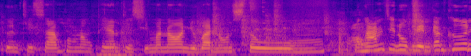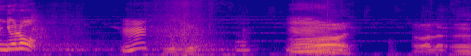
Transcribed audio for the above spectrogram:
คืนที่สามของน้องแทนที่สิมานอนอยู่บ้านโนนสูงบางครั้งสิลูกเล่นกลางคืนอยู่ลูกอืมอยู่อยู่อืโอ้มยเอาว่าละเออ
